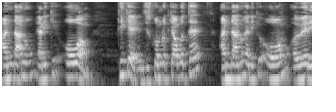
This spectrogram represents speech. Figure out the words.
अंडाणु, यानी कि ओवम ठीक है, जिसको हम लोग क्या बोलते हैं? अंडाणु, यानी कि ओवम ओवेरी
